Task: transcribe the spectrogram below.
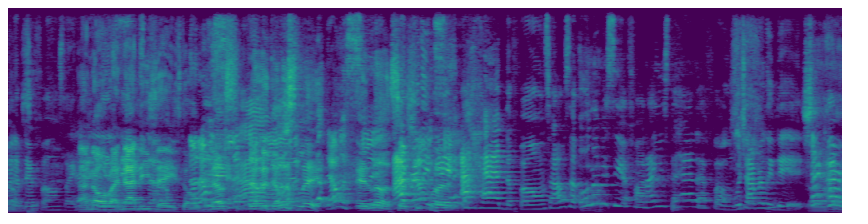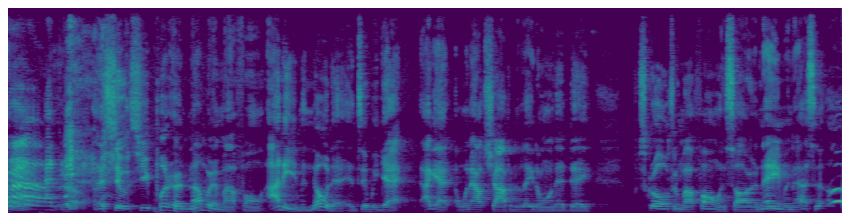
giving of up it. their phones like I know, right? Not these days, though. No, that but that was that was, that was slick. That was And slick. look, so I she really put, did. I had the phone, so I was like, "Oh, let me see your phone." I used to have that phone, which I really did. Check Uh-huh. her out. I did. Yep. And she she put her number in my phone. I didn't even know that until we got I got I went out shopping later on that day, scrolled through my phone and saw her name and I said, Oh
